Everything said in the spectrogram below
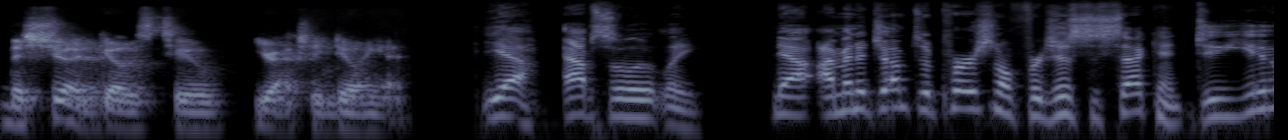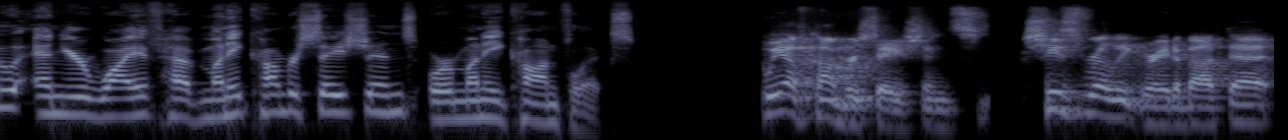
the should goes to you're actually doing it. Yeah, absolutely. Now, I'm going to jump to personal for just a second. Do you and your wife have money conversations or money conflicts? we have conversations. She's really great about that.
